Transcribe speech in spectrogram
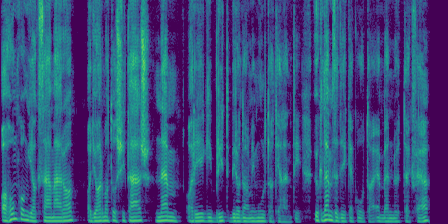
A hongkongiak számára a gyarmatosítás nem a régi brit birodalmi múltat jelenti. Ők nemzedékek óta ebben nőttek fel.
